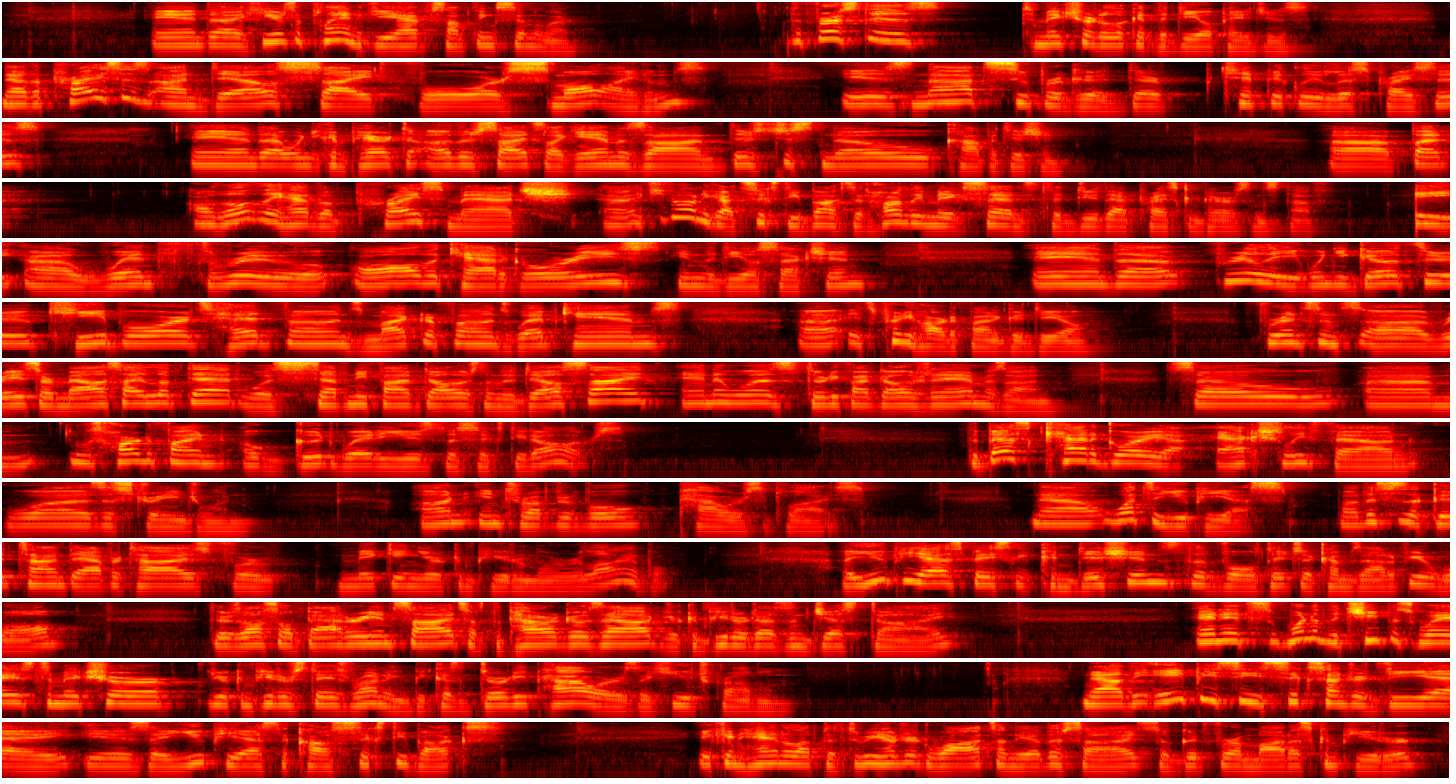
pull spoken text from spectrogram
And uh, here's a plan if you have something similar. The first is to make sure to look at the deal pages. Now, the prices on Dell's site for small items is not super good. They're typically list prices. And uh, when you compare it to other sites like Amazon, there's just no competition. Uh, but although they have a price match, uh, if you've only got 60 bucks, it hardly makes sense to do that price comparison stuff. We uh, went through all the categories in the deal section. And uh, really, when you go through keyboards, headphones, microphones, webcams, uh, it's pretty hard to find a good deal. For instance, uh, Razer mouse I looked at was $75 on the Dell site, and it was $35 at Amazon. So um, it was hard to find a good way to use the $60. The best category I actually found was a strange one uninterruptible power supplies. Now, what's a UPS? Well, this is a good time to advertise for making your computer more reliable. A UPS basically conditions the voltage that comes out of your wall. There's also a battery inside, so if the power goes out, your computer doesn't just die. And it's one of the cheapest ways to make sure your computer stays running because dirty power is a huge problem. Now, the APC 600 VA is a UPS that costs 60 bucks. It can handle up to 300 watts on the other side, so good for a modest computer.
